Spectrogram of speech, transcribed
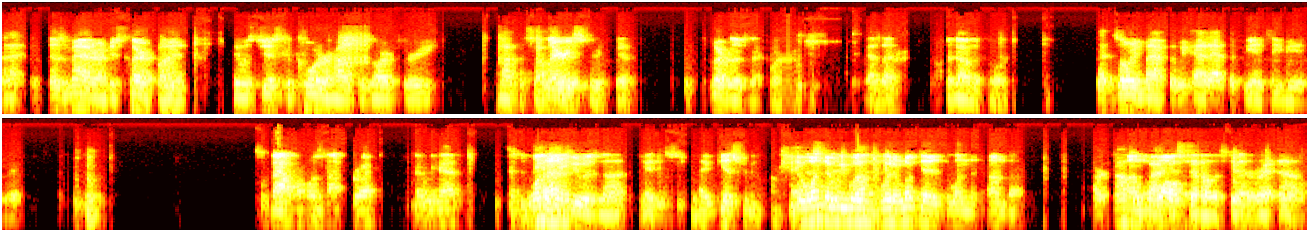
that, it doesn't matter, I'm just clarifying. It was just the corner house was R three, not the south side of the Larry's? street, yeah. Whoever lives in that corner. Yeah, that, but down the corner. That zoning map that we had at the P and Z meeting, that So that one was not correct that we had? one of the two is not. It's, I guess, we- the one that we would, would have looked at is the one that on the, Our On council the pack wall. is telling us different right now.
